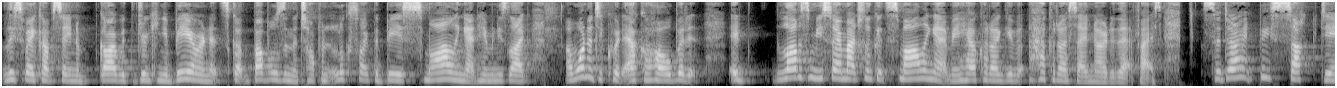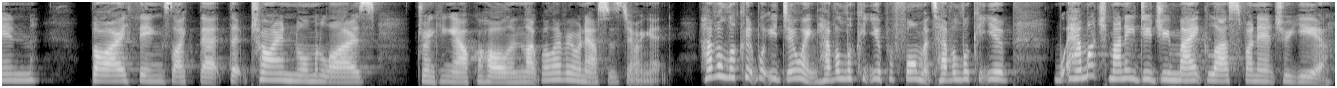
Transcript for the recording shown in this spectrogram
this week I've seen a guy with drinking a beer and it's got bubbles in the top and it looks like the beer's smiling at him. And he's like I wanted to quit alcohol but it it loves me so much. Look it's smiling at me. How could I give how could I say no to that face? So don't be sucked in by things like that that try and normalize drinking alcohol and like, well, everyone else is doing it. Have a look at what you're doing. Have a look at your performance. Have a look at your, how much money did you make last financial year?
